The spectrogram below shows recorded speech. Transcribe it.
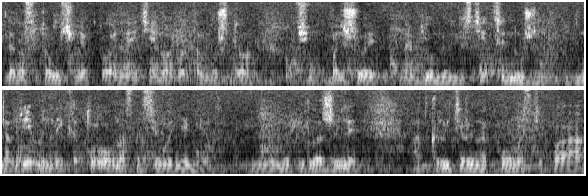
Для нас это очень актуальная тема, потому что очень большой объем инвестиций нужен единовременный, которого у нас на сегодня нет. И мы предложили открыть рынок полностью по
